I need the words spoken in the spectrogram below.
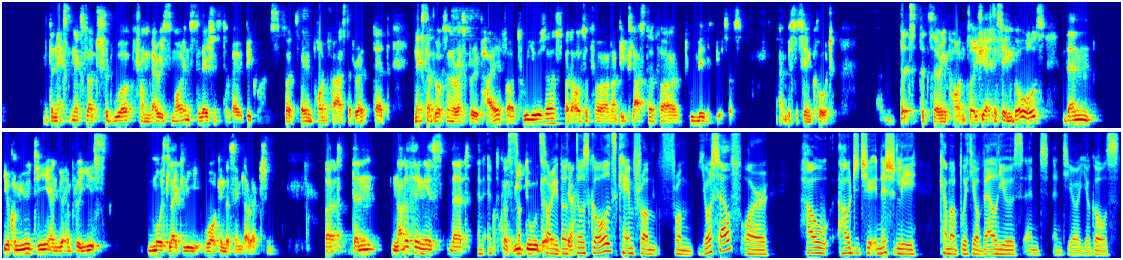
the next Nextcloud should work from very small installations to very big ones. So it's very important for us that that Nextcloud works on a Raspberry Pi for two users, but also for a big cluster for two million users um, with the same code. That's that's very important. So if you have the same goals, then your community and your employees most likely walk in the same direction. But then another thing is that, and, and of course, so, we do. The, sorry, those, yeah? those goals came from from yourself, or how how did you initially come up with your values and and your your goals?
